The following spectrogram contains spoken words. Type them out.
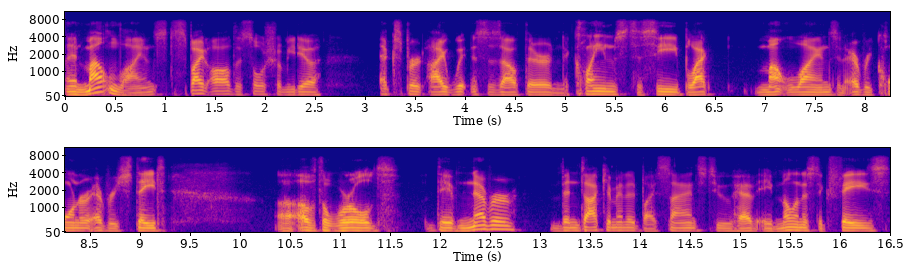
And mountain lions, despite all the social media expert eyewitnesses out there and the claims to see black mountain lions in every corner, every state uh, of the world, they've never been documented by science to have a melanistic phase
